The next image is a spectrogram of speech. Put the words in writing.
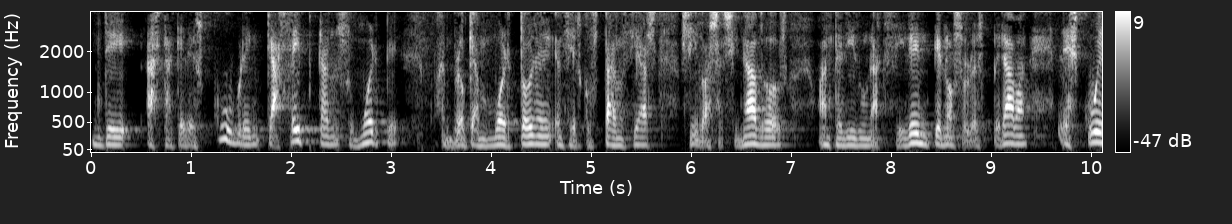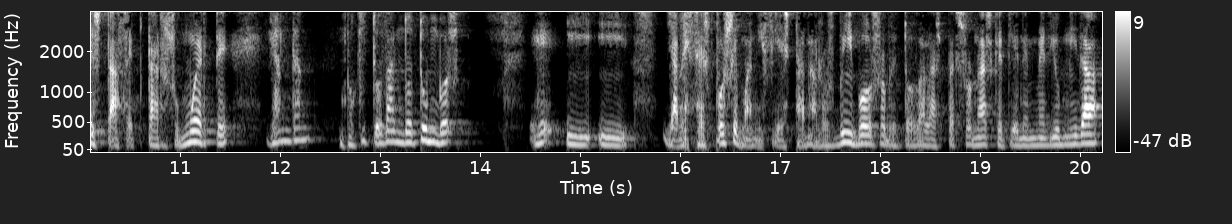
de hasta que descubren que aceptan su muerte, por ejemplo, que han muerto en, circunstancias, han sido asesinados, o han tenido un accidente, no se lo esperaban, les cuesta aceptar su muerte y andan un poquito dando tumbos ¿eh? y, a veces pues se manifiestan a los vivos, sobre todo a las personas que tienen mediunidad,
